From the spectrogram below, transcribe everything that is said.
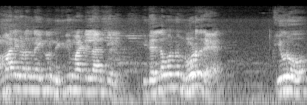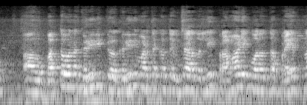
ಅಮಾಲಿಗಳನ್ನ ಇನ್ನೂ ನಿಗದಿ ಮಾಡಲಿಲ್ಲ ಅಂತೇಳಿ. ಇದೆಲ್ಲವನ್ನು ನೋಡಿದ್ರೆ ಇವರು ಭತ್ತವನ್ನು ಖರೀದಿ ಖರೀದಿ ಮಾಡ್ತಕ್ಕಂಥ ವಿಚಾರದಲ್ಲಿ ಪ್ರಾಮಾಣಿಕವಾದಂತಹ ಪ್ರಯತ್ನ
